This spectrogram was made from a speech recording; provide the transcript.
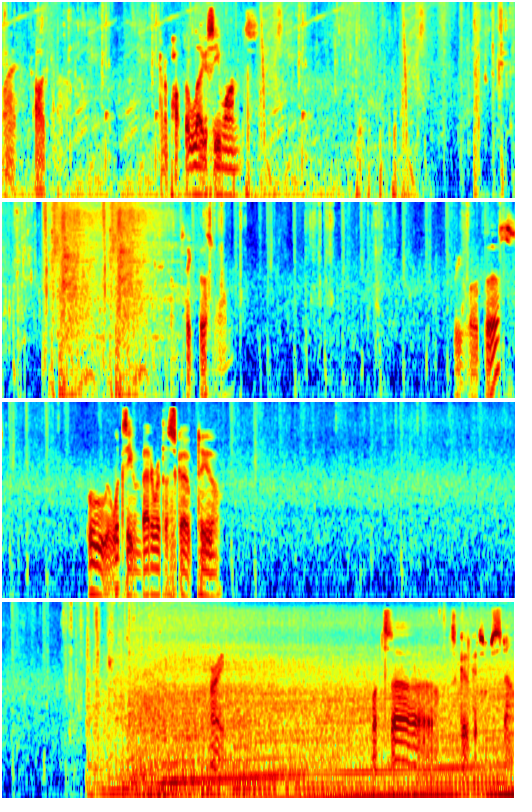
My oh, gonna, gonna pop the legacy ones. Take this one. Reload this. Ooh, it looks even better with the scope too. Alright. Let's uh let's go get some stone.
